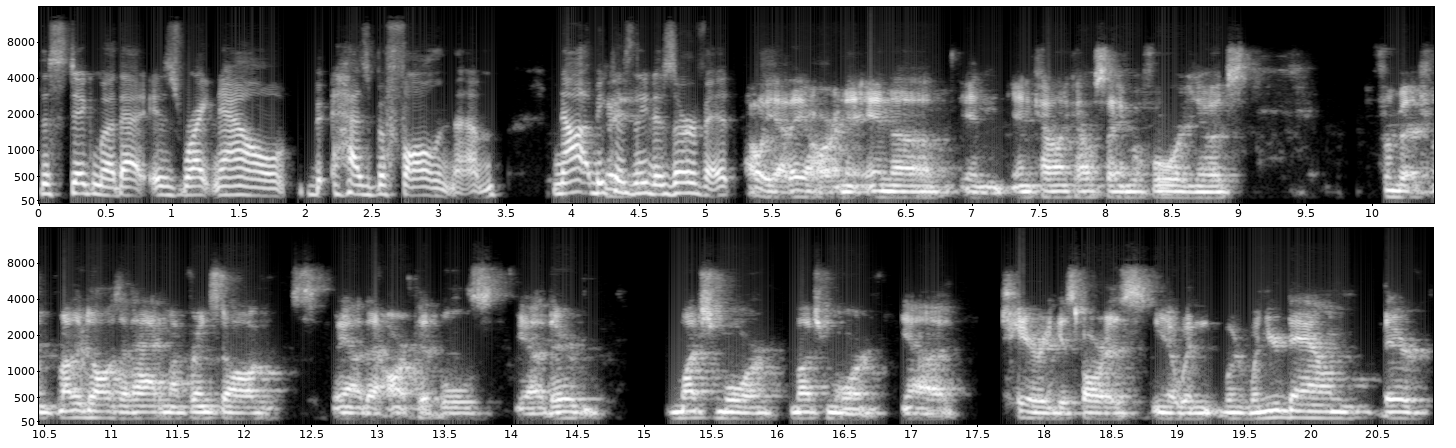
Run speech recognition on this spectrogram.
the stigma that is right now has befallen them not because they, they deserve it. Oh yeah they are. And and uh and, and kind of like i was saying before you know it's from from other dogs i've had and my friends dogs you know that aren't pit bulls you know they're much more much more you know caring as far as you know when when, when you're down they're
